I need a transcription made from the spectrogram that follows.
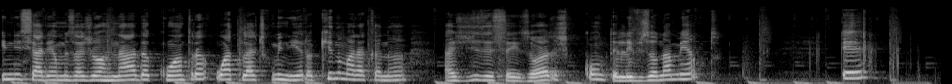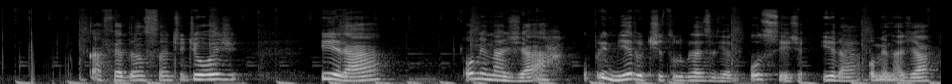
iniciaremos a jornada contra o Atlético Mineiro aqui no Maracanã às 16 horas com televisionamento. E o café dançante de hoje irá homenagear o primeiro título brasileiro, ou seja, irá homenagear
